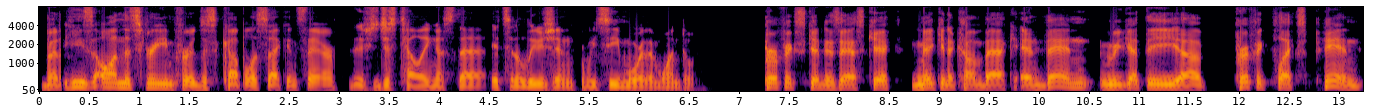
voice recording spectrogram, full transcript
But he's on the screen for just a couple of seconds there. This is just telling us that it's an illusion. We see more than one Doink. Perfect's getting his ass kicked, making a comeback, and then we get the uh, perfect plex pin,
